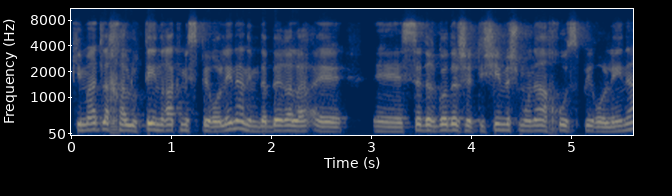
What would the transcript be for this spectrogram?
כמעט לחלוטין רק מספירולינה, אני מדבר על אה, סדר גודל של 98 אחוז ספירולינה,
